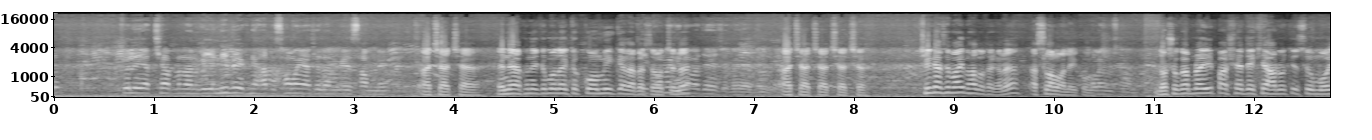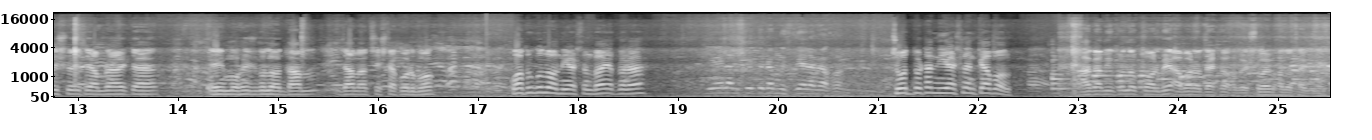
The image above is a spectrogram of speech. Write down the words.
চলে যাচ্ছে আপনার ধানকে নিবে এখানে হাতে সময় আছে ধানকে সামনে। আচ্ছা আচ্ছা। এনে এখন একটু মনে একটু কমই কেনা বেচা হচ্ছে না। আচ্ছা আচ্ছা আচ্ছা আচ্ছা। ঠিক আছে ভাই ভালো থাকেন হ্যাঁ? আসসালামু আলাইকুম। দর্শক আমরা এই পাশে দেখি আরও কিছু মহিষ রয়েছে। আমরা এটা এই মহিষগুলোর দাম জানার চেষ্টা করব। কতগুলো নিয়ে আসলেন ভাই আপনারা? চোদ্দোটা নিয়ে আসলেন কেবল? আগামী কোনো পর্বে আবারও দেখা হবে। সবাই ভালো থাকবেন।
